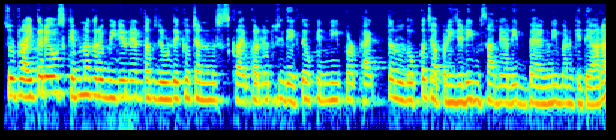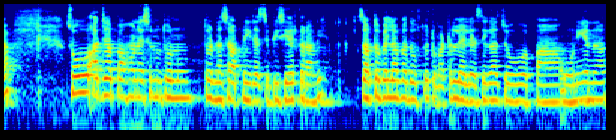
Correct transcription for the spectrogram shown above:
ਸੋ ਟਰਾਈ ਕਰਿਓ ਸਕਿਪ ਨਾ ਕਰਿਓ ਵੀਡੀਓ ਨੂੰ ਐਂਡ ਤੱਕ ਜ਼ਰੂਰ ਦੇਖਿਓ ਚੈਨਲ ਨੂੰ ਸਬਸਕ੍ਰਾਈਬ ਕਰ ਲਿਓ। ਤੁਸੀਂ ਦੇਖਦੇ ਹੋ ਕਿੰਨੀ ਪਰਫੈਕਟ ਲੁੱਕ ਚ ਆਪਣੀ ਜਿਹੜੀ ਮਸਾਲੇ ਵਾਲੀ ਬੈਂਗਣੀ ਬਣ ਕੇ ਤਿਆਰ ਆ। ਸੋ ਅੱਜ ਆਪਾਂ ਹੁਣ ਇਸ ਨੂੰ ਤੁਹਾਨੂੰ, ਤੁਹਾਡੇ ਨਾਲ ਆਪਣੀ ਰੈਸਿਪੀ ਸ਼ੇਅਰ ਕਰਾਂਗੇ। ਸਭ ਤੋਂ ਪਹਿਲਾਂ ਆਪਾਂ ਦੋਸਤੋ ਟਮਾਟਰ ਲੈ ਲਿਆ ਸੀਗਾ, ਜੋ ਆਪਾਂ ਓਨੀਅਨ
